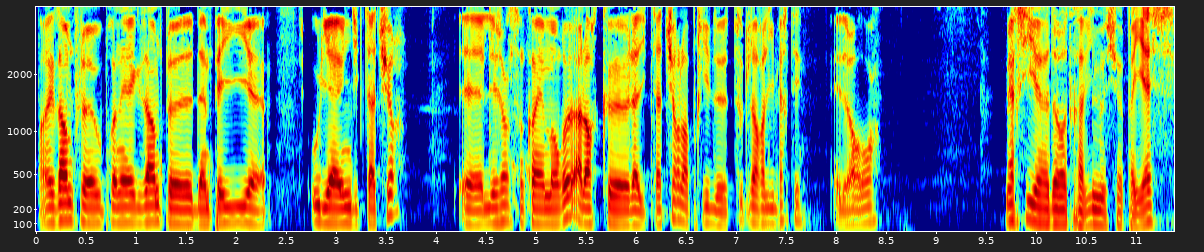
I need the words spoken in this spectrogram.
Par exemple, vous prenez l'exemple d'un pays euh, où il y a une dictature, les gens sont quand même heureux, alors que la dictature leur prive de toute leur liberté et de leurs droits. Merci euh, de votre avis, monsieur Payès.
